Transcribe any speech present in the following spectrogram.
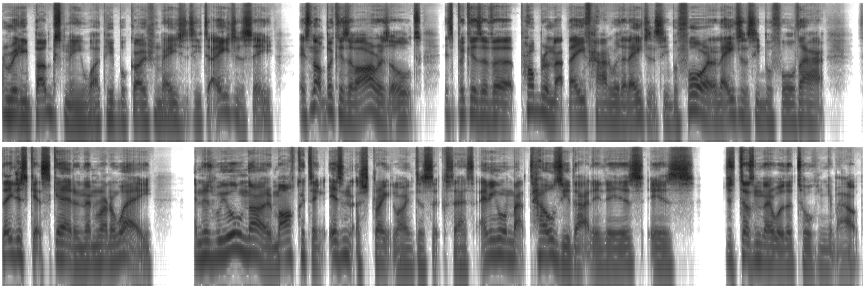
really bugs me why people go from agency to agency. It's not because of our results, it's because of a problem that they've had with an agency before and an agency before that. They just get scared and then run away. And as we all know, marketing isn't a straight line to success. Anyone that tells you that it is, is just doesn't know what they're talking about.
